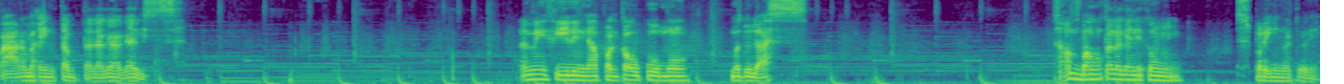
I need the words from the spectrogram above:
Para makintab talaga, guys. Ano yung feeling na pagkaupo mo, madulas? Sa ambang talaga nitong spray na to eh.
